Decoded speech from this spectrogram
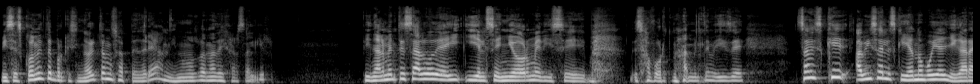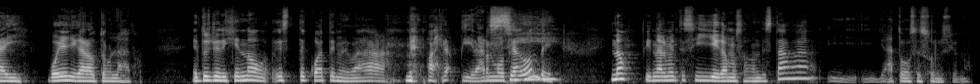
Me dice, escóndete porque si no ahorita nos apedrean y no nos van a dejar salir. Finalmente salgo de ahí y el señor me dice, desafortunadamente me dice, ¿sabes qué? Avísales que ya no voy a llegar ahí, voy a llegar a otro lado. Entonces yo dije, no, este cuate me va, me va a ir a tirar no sé a dónde. No, finalmente sí llegamos a donde estaba y ya todo se solucionó.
